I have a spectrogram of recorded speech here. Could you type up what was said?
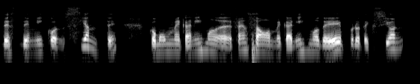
desde mi consciente como un mecanismo de defensa o un mecanismo de protección,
